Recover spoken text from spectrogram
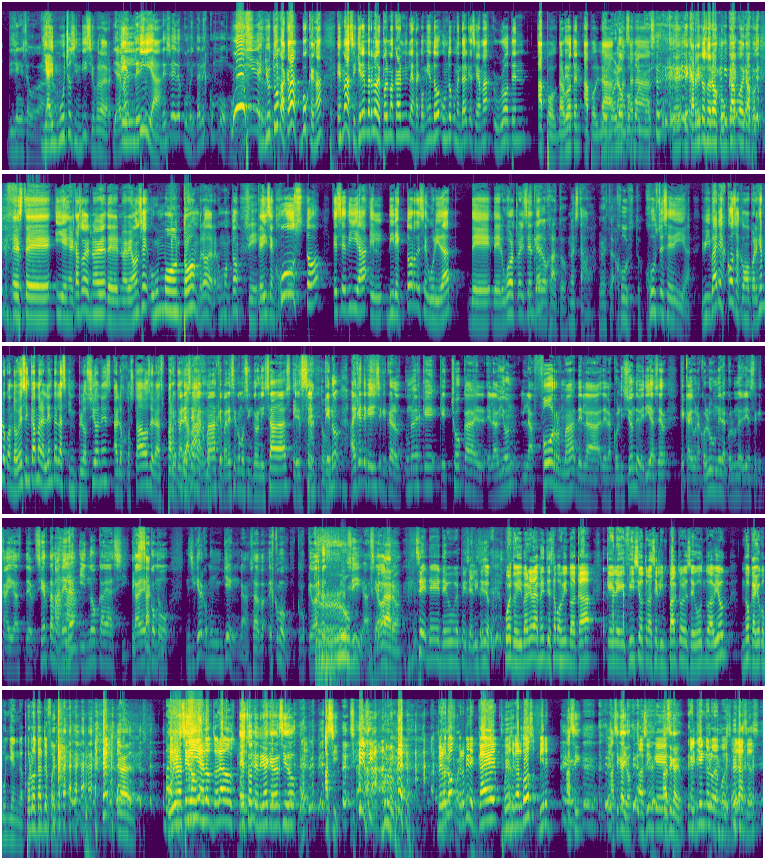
dicen esa huevada. Y hay muchos indicios, brother. Y además el de esos- día. de ese hay documentales como. Uf, en YouTube acá, busquen, ¿ah? Es más, si quieren verlo de Paul McCartney, les recomiendo un documental que se llama Rotten Apple, The Rotten Apple, la, la manzana de, de Carlitos Orozco, un capo de capos. Este, y en el caso del 9 del 911, un montón, brother, un montón Sí. que dicen justo ese día el director de seguridad de- del World Trade Se Center quedó jato. no estaba. No está, justo. Justo ese día. Y vi varias cosas, como por ejemplo cuando ves en cámara lenta las implosiones a los costados de las Que partes de parecen abajo. armadas, que parecen como sincronizadas. este, Exacto. que no, hay gente que dice que, claro, una vez que, que choca el, el avión, la forma de la, de la colisión debería ser que caiga una columna y la columna debería ser que caiga de cierta manera Ajá. y no cae así. Cae Exacto. como, ni siquiera como un yenga. O sea, es como, como que va sí, hacia abajo. Claro. Sí, de, de un especialista. Bueno, y variadamente estamos viendo acá que el edificio tras el impacto del segundo avión no cayó como un yenga. Por lo tanto es falso. Claro. Hubiera sido. Doctorados. Esto tendría que haber sido así. Sí, sí. Pero No pero miren, cae, voy a sacar dos, miren. Así. Así cayó. Así que Así cayó. el Jenga lo demuestra. Gracias.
